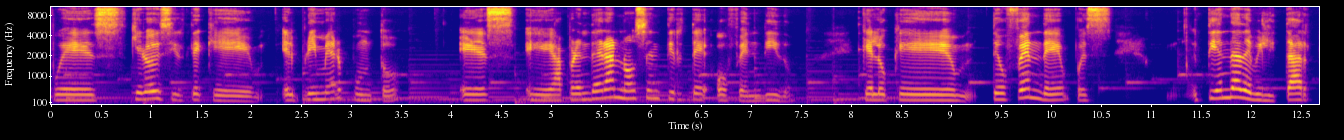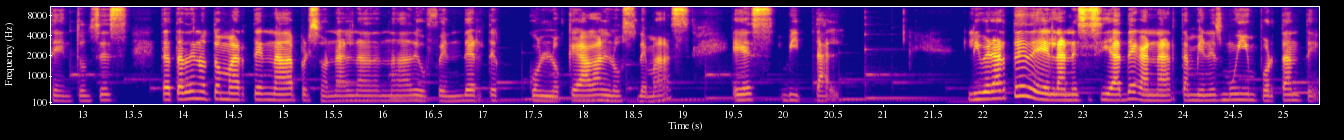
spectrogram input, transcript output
pues quiero decirte que el primer punto es eh, aprender a no sentirte ofendido que lo que te ofende, pues tiende a debilitarte. Entonces, tratar de no tomarte nada personal, nada, nada de ofenderte con lo que hagan los demás es vital. Liberarte de la necesidad de ganar también es muy importante.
